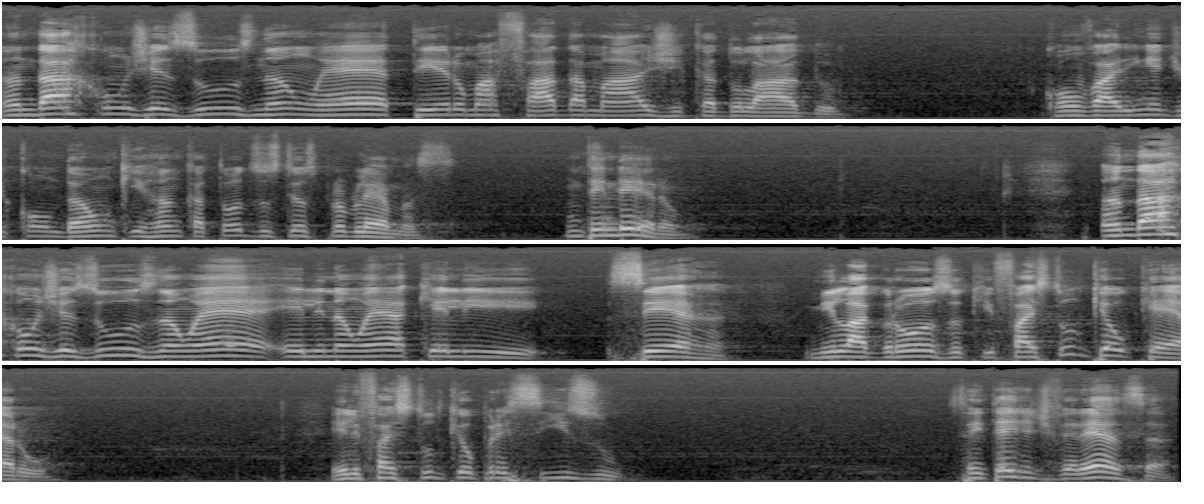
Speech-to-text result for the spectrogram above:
Andar com Jesus não é ter uma fada mágica do lado, com varinha de condão que arranca todos os teus problemas. Entenderam? Andar com Jesus não é, ele não é aquele ser milagroso que faz tudo que eu quero. Ele faz tudo que eu preciso. Você entende a diferença?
